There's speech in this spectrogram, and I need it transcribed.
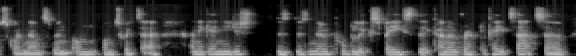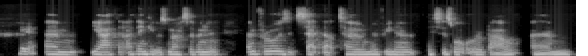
squad announcement on on twitter and again you just there's, there's no public space that kind of replicates that so yeah, um, yeah I, th- I, think it was massive and and for us it set that tone of you know this is what we're about um,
